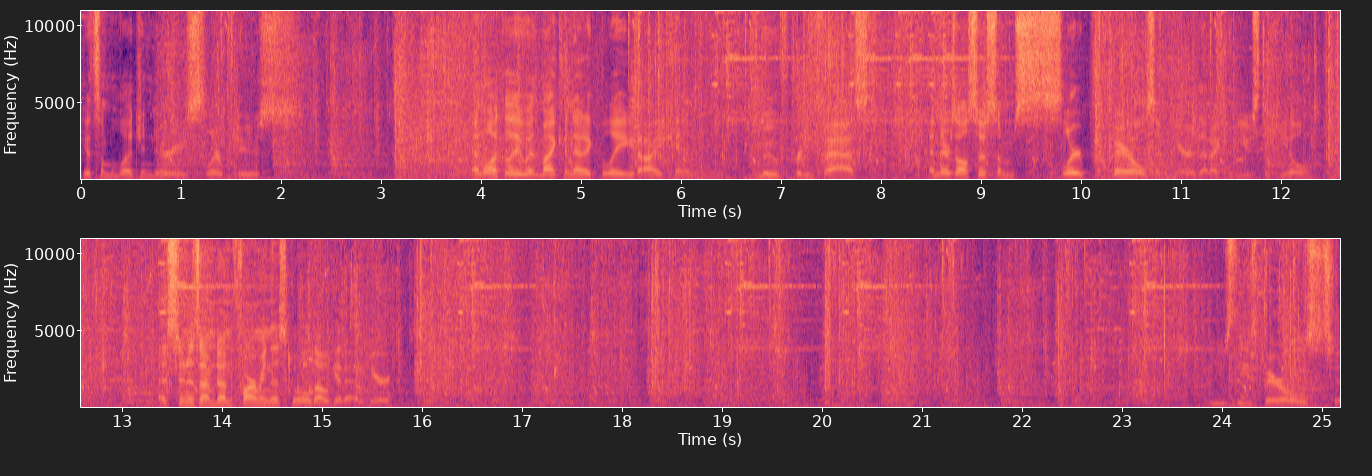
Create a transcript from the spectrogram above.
Get some legendary slurp juice. And luckily with my kinetic blade I can move pretty fast. And there's also some slurp barrels in here that I can use to heal. As soon as I'm done farming this gold, I'll get out of here. use these barrels to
